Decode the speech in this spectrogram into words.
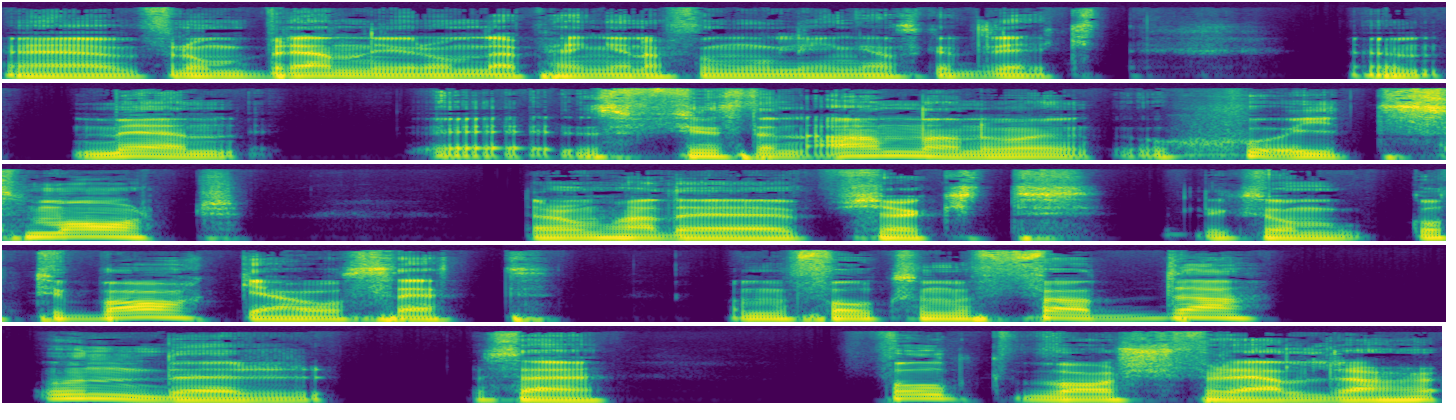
Eh, för de bränner ju de där pengarna förmodligen ganska direkt. Eh, men eh, finns det en annan, det var skitsmart, där de hade försökt liksom, gå tillbaka och sett ja, folk som är födda under, så här, folk vars föräldrar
